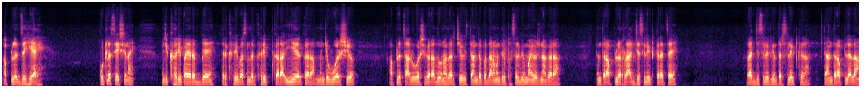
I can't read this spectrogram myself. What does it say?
आपलं जे हे आहे कुठलं सेशन आहे? म्हणजे खरीप आहे रब्बी आहे तर खरीप असेल तर खरीप करा इयर करा म्हणजे वर्ष. आपलं चालू वर्ष करा दोन हजार चोवीस त्यानंतर प्रधानमंत्री फसल विमा योजना करा. नंतर आपलं राज्य सिलेक्ट करायचं आहे. राज्य सिलेक्ट नंतर सिलेक्ट करा. त्यानंतर आपल्याला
